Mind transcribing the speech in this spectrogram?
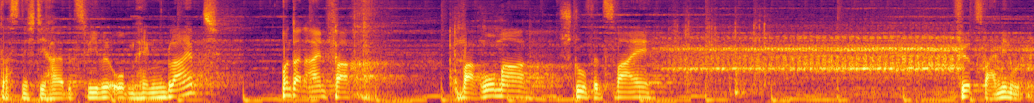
dass nicht die halbe Zwiebel oben hängen bleibt. Und dann einfach Varoma Stufe 2 für 2 Minuten.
